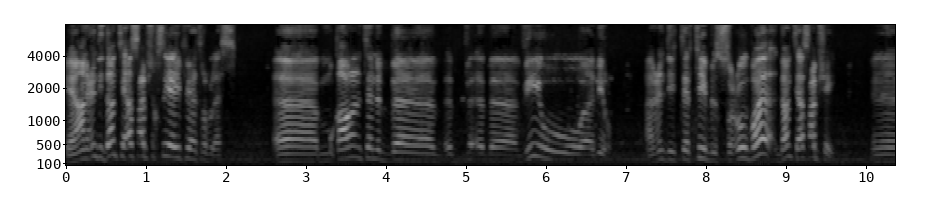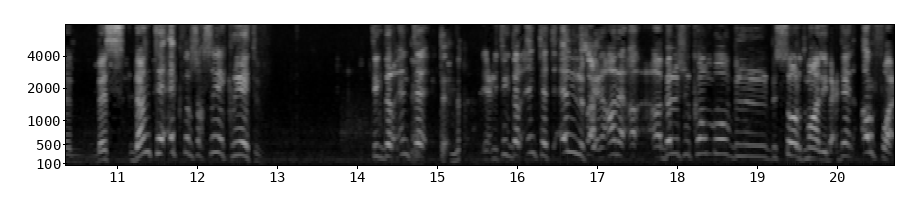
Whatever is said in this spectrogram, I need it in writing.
يعني أنا عندي دانتي أصعب شخصية فيها triple S آه مقارنة ب- ب V ونيرو أنا عندي ترتيب الصعوبه دانتي أصعب شيء. آه بس دانتي أكثر شخصية creative تقدر أنت يعني تقدر أنت تألف. صح. يعني أنا أبلش الكومبو بال- بالسورد مالي بعدين أرفع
